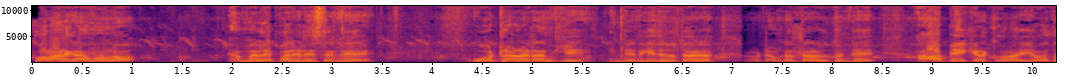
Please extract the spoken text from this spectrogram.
కోరాడ గ్రామంలో ఎమ్మెల్యే పర్యటిస్తుంటే ఓట్లు ఆడడానికి ఇంటింటికి తిరుగుతాడు రోడ్డు వెంబడి అడుగుతుంటే ఆపి ఇక్కడ యువత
